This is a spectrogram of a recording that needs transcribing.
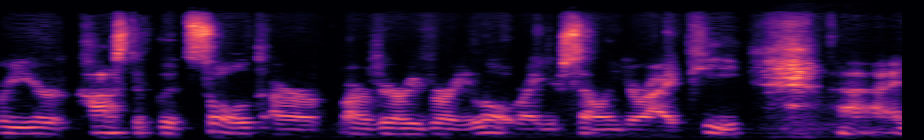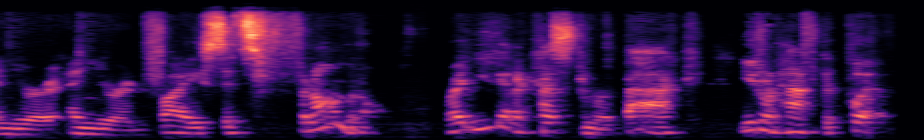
where your cost of goods sold are, are very very low, right? You're selling your IP uh, and your and your advice. It's phenomenal right? You get a customer back, you don't have to put,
